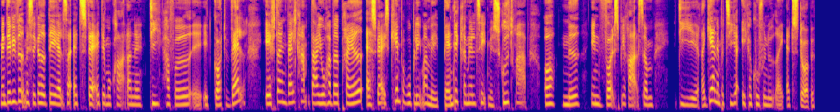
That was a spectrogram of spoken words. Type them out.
Men det vi ved med sikkerhed, det er altså, at Sverigedemokraterne, de har fået øh, et godt valg efter en valgkamp, der jo har været præget af Sveriges kæmpe problemer med bandekriminalitet, med skuddrab og med en voldsspiral, som de regerende partier ikke har kunne finde ud af at stoppe.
